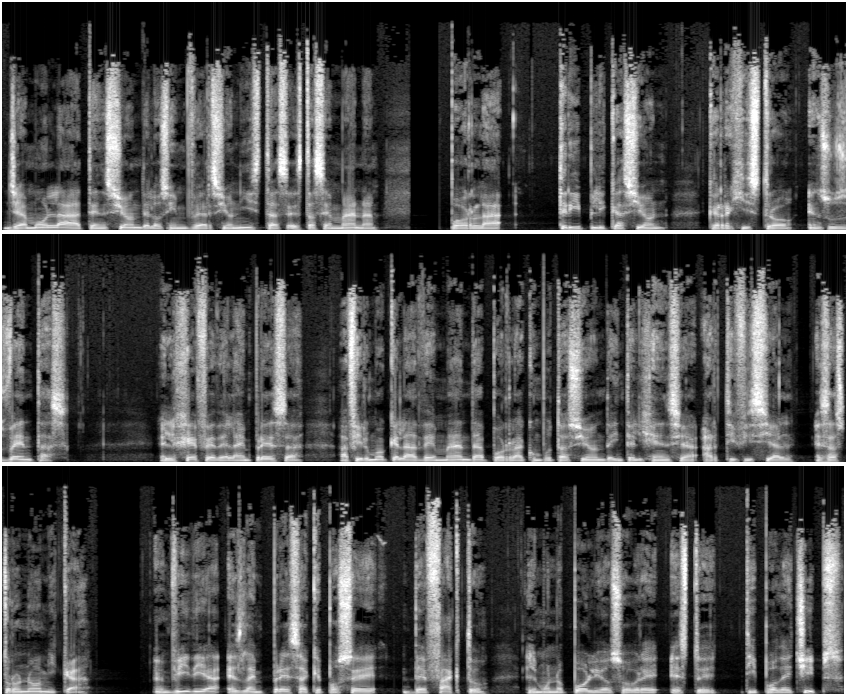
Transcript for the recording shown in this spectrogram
llamó la atención de los inversionistas esta semana por la triplicación que registró en sus ventas. El jefe de la empresa afirmó que la demanda por la computación de inteligencia artificial es astronómica. Nvidia es la empresa que posee de facto el monopolio sobre este tipo de chips.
